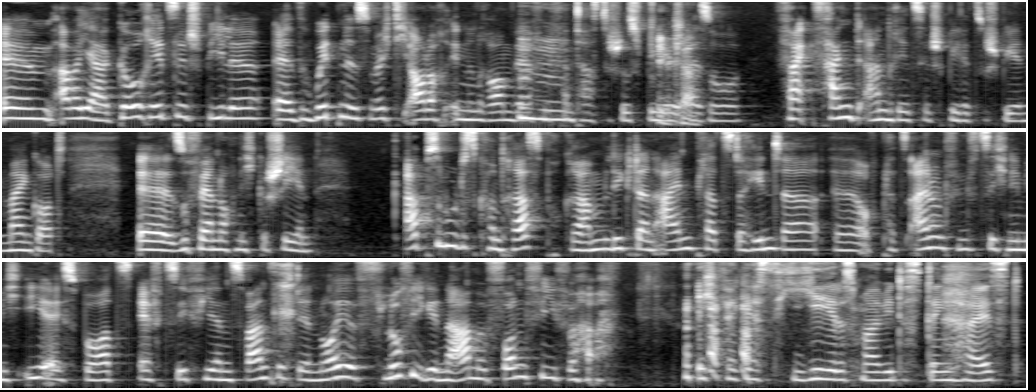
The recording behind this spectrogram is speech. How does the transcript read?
Ähm, aber ja, Go-Rätselspiele. Äh, The Witness möchte ich auch noch in den Raum werfen. Mhm. Fantastisches Spiel. Ja, also fang, fangt an, Rätselspiele zu spielen. Mein Gott. Äh, sofern noch nicht geschehen. Absolutes Kontrastprogramm liegt an einem Platz dahinter, äh, auf Platz 51, nämlich EA Sports FC24, der neue fluffige Name von FIFA. Ich vergesse jedes Mal, wie das Ding heißt.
